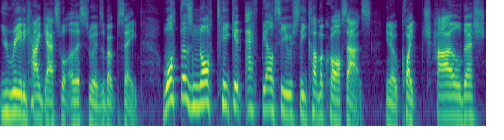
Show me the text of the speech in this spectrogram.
You really can't guess what this word's about to say. What does not taking FPL seriously come across as? You know, quite childish.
